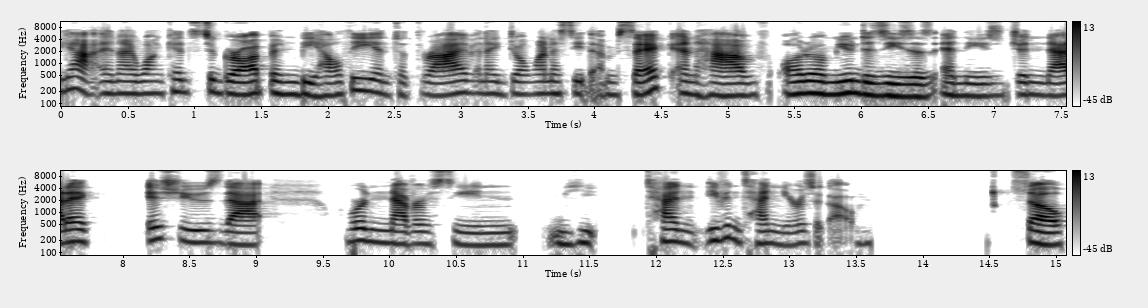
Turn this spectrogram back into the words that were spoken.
yeah, and I want kids to grow up and be healthy and to thrive and I don't want to see them sick and have autoimmune diseases and these genetic issues that were never seen 10 even 10 years ago. So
